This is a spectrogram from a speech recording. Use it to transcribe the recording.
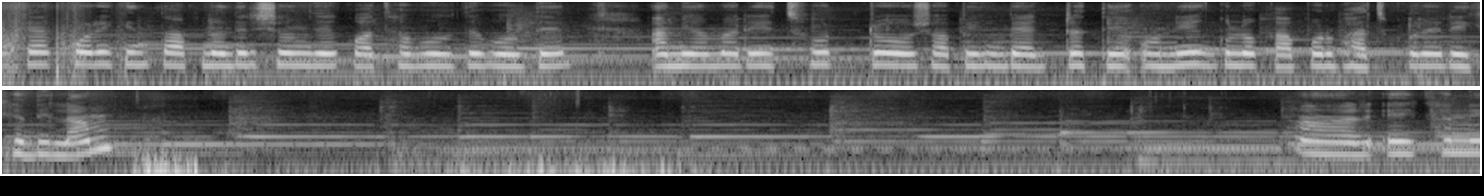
এক এক করে কিন্তু আপনাদের সঙ্গে কথা বলতে বলতে আমি আমার এই ছোট্ট শপিং ব্যাগটাতে অনেকগুলো কাপড় ভাঁজ করে রেখে দিলাম। আর এইখানে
